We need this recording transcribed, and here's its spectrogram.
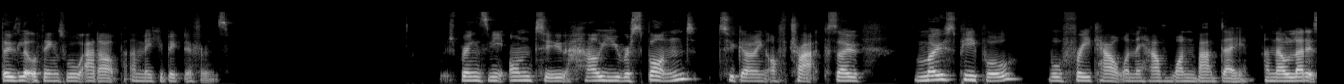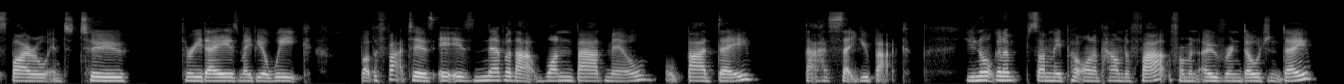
those little things will add up and make a big difference. Which brings me on to how you respond to going off track. So, most people will freak out when they have one bad day and they'll let it spiral into two, three days, maybe a week. But the fact is, it is never that one bad meal or bad day that has set you back. You're not going to suddenly put on a pound of fat from an overindulgent day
